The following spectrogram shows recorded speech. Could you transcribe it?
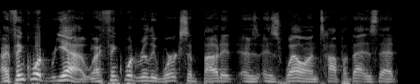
I think what yeah, I think what really works about it as, as well on top of that is that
